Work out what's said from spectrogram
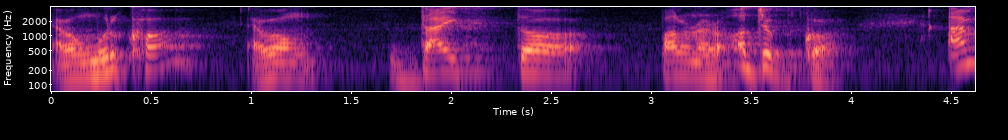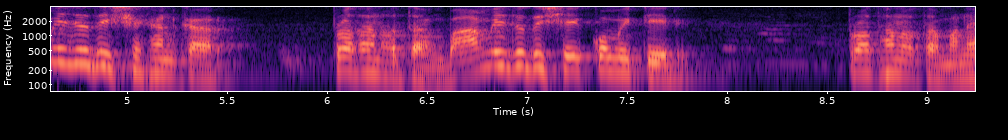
এবং মূর্খ এবং দায়িত্ব পালনের অযোগ্য। আমি যদি সেখানকার প্রধান হতাম বা আমি যদি সেই কমিটির প্রধান হতাম মানে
